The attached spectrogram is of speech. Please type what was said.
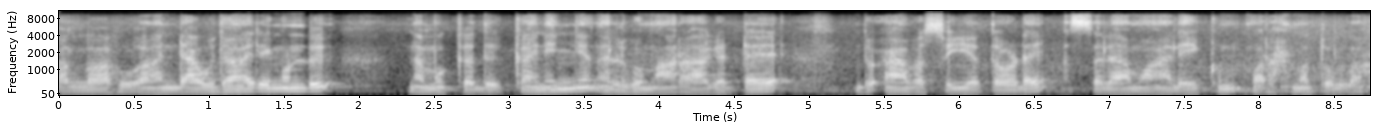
അള്ളാഹു അവന്റെ ഔദാര്യം കൊണ്ട് നമുക്കത് കനിഞ്ഞ് നൽകുമാറാകട്ടെ. ദുആ വസയ്യത്തോടെ അസ്സലാമു അലൈക്കും വറഹമത്തുള്ള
